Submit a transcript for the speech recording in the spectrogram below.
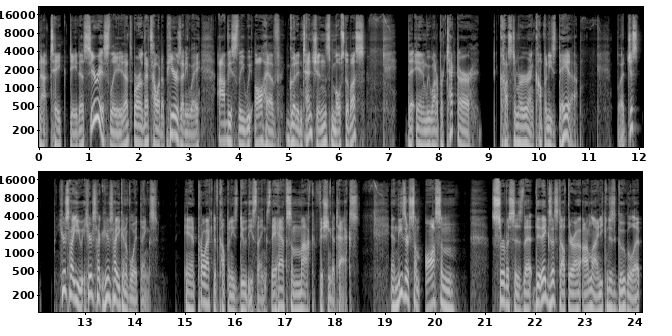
not take data seriously? That's or that's how it appears anyway. Obviously, we all have good intentions, most of us, that and we want to protect our customer and company's data. But just here's how you here's how, here's how you can avoid things. And proactive companies do these things. They have some mock phishing attacks. And these are some awesome services that they exist out there online. You can just Google it,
